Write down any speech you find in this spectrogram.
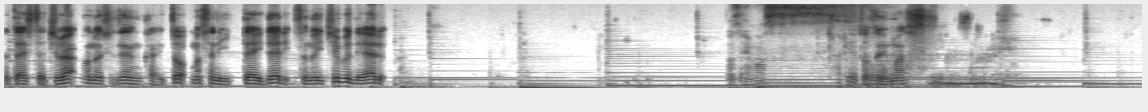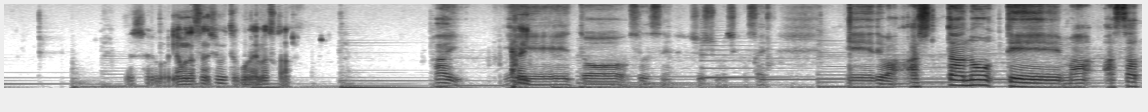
私たちはこの自然界とまさに一体であり、その一部である。ございます。ありがとうございます。最後、山田さん締めてもらえますか？はい。はいえっ、と、そうですね。少々お待ちください。えーでは、明日のテーマ、明後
